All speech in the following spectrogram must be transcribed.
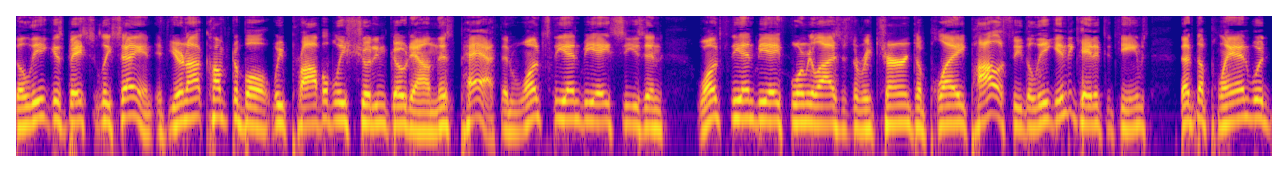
the league is basically saying if you're not comfortable, we probably shouldn't go down this path. And once the NBA season, once the NBA formalizes a return to play policy, the league indicated to teams that the plan would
